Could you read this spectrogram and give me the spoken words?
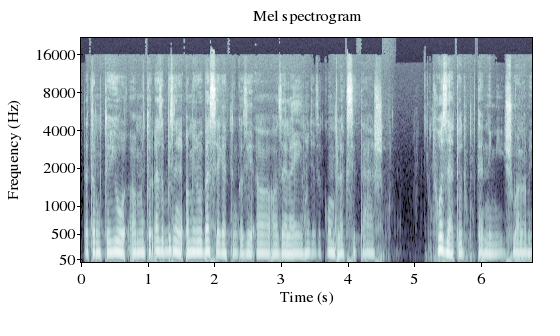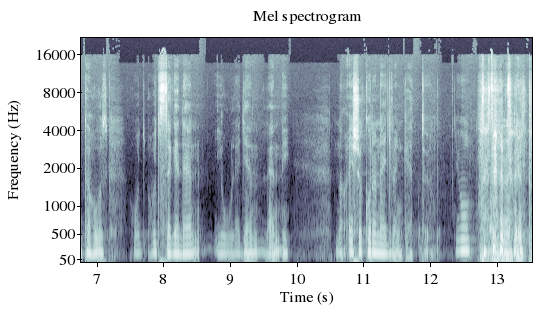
tehát amitől, jó, amitől ez a bizony, amiről beszélgettünk az, az elején, hogy ez a komplexitás, hozzá tudunk tenni mi is valamit ahhoz, hogy, hogy Szegeden jó legyen lenni. Na, és akkor a 42. Jó? 42.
